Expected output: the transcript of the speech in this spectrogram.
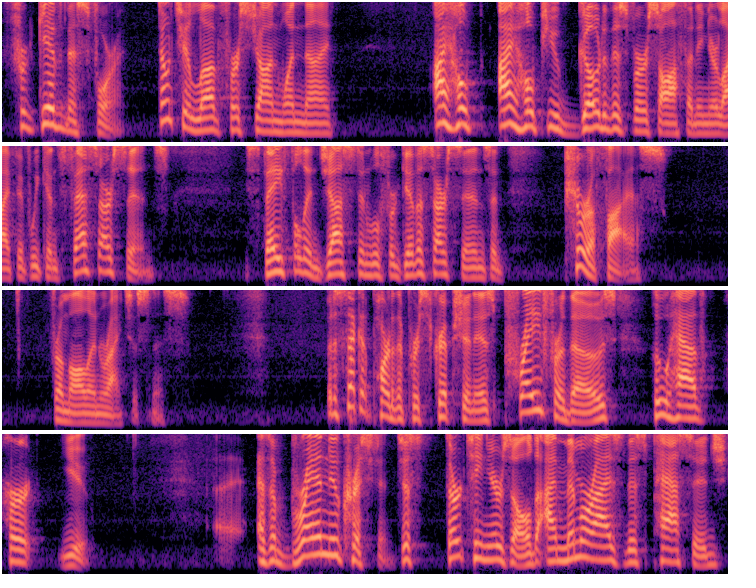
forgiveness for it. Don't you love 1 John 1 9? I hope, I hope you go to this verse often in your life. If we confess our sins, He's faithful and just and will forgive us our sins and purify us from all unrighteousness. But a second part of the prescription is pray for those who have hurt you. As a brand new Christian, just 13 years old, I memorized this passage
